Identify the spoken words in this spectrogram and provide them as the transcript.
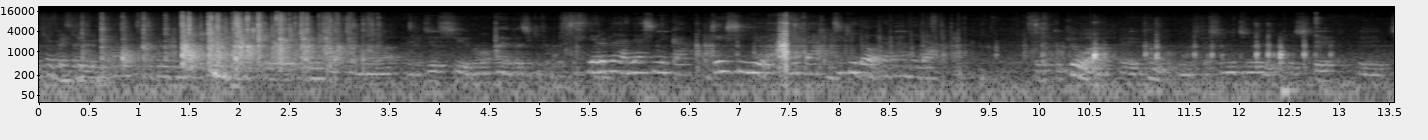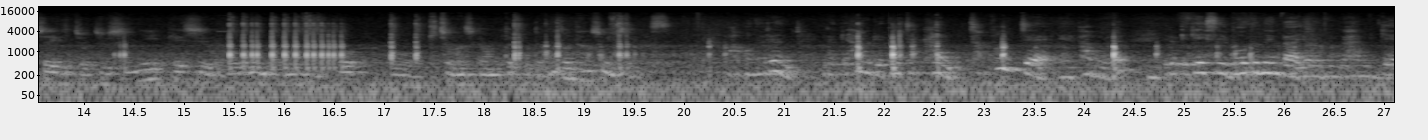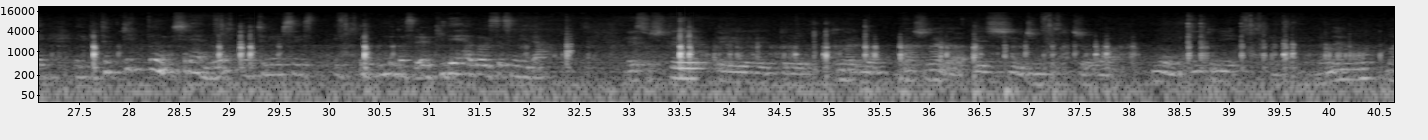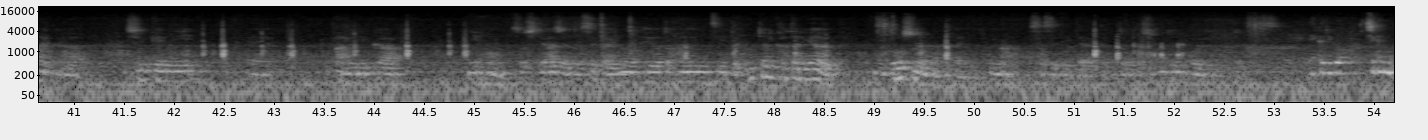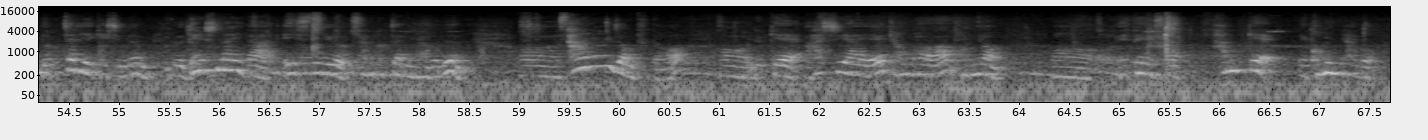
JCU의 아야다 지기도입니다. 여러분 안녕하십니까? JCU 아야다 지기도라고 합니다. えっと今日は、えー韓国に来た初日の夜として、えーチェイ議長を中心に KCU のボードメンバーの皆さんとお貴重な時間を持てることを本当に楽しみにしています。 아, 오늘은 이렇게 한국에 도착한 첫 번째 예, 밤을 이렇게 KCU 보드 멤버 여러분과 함께 이렇게 뜻깊은 시간을 어, 지낼 수 있, 있- 있는 것을 기대하고 있었습니다. えーそして、えー、と隣のダン・シュナイダー KCU 事務局長はもう本当に、えー4 年も前から真剣に、えーアメリカ、日本、そしてアジアと世界の平和と繁栄について本当に語り合うもう同志のような中に今させていただいたことを私本当に光栄に思っています。 네, 그리고 지금 옆자리에 계시는 그댄 슈나이다 ACU 사무국장님하고는 어, 4년 전부터 어, 이렇게 아시아의 경화와 번영에 대해서 함께 예, 고민하고 어,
